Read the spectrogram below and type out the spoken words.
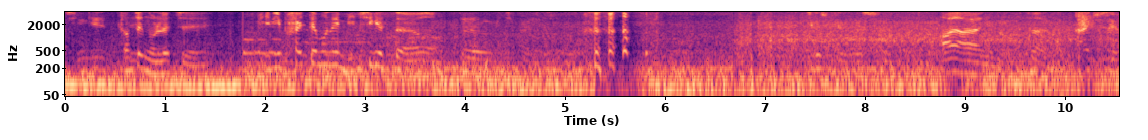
신기했지. 깜짝 놀랐지. 비니 팔 때문에 미치겠어요. 네, 되죠. 찍어줄게요 다시. 아니 아니 괜찮아요. 아 주세요.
